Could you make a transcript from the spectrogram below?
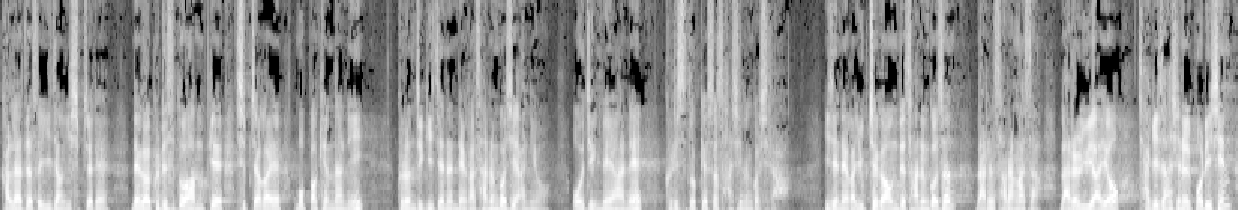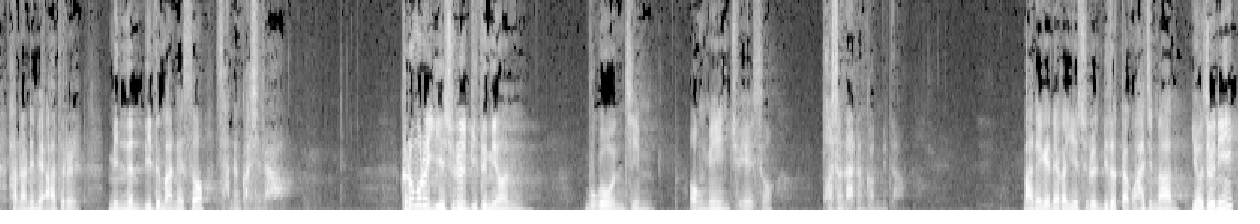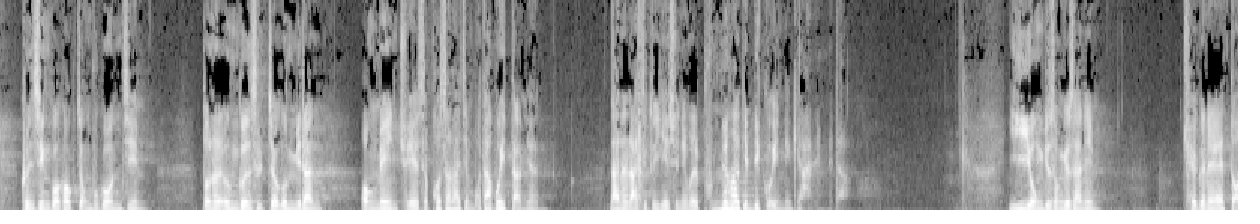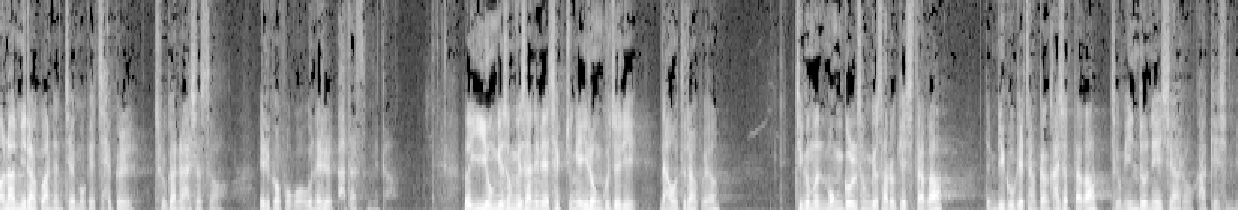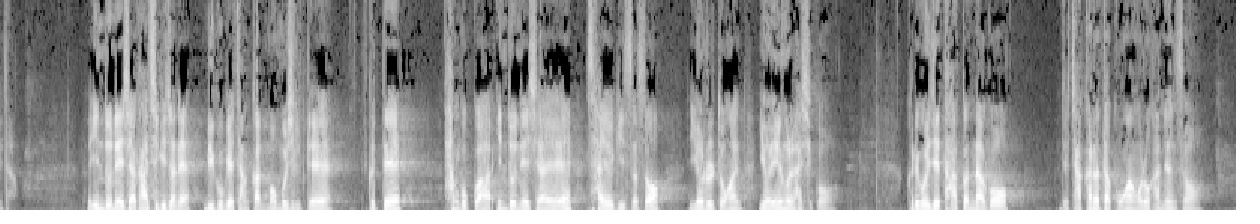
갈라디아서 2장 20절에 내가 그리스도와 함께 십자가에 못 박혔나니 그런즉 이제는 내가 사는 것이 아니요 오직 내 안에 그리스도께서 사시는 것이라. 이제 내가 육체 가운데 사는 것은 나를 사랑하사 나를 위하여 자기 자신을 버리신 하나님의 아들을 믿는 믿음 안에서 사는 것이라. 그러므로 예수를 믿으면 무거운 짐, 얽매인 죄에서 벗어나는 겁니다. 만약에 내가 예수를 믿었다고 하지만 여전히 근심과 걱정, 무거운 짐 또는 은근슬쩍 은밀한 얽매인 죄에서 벗어나지 못하고 있다면 나는 아직도 예수님을 분명하게 믿고 있는 게 아닙니다. 이용규 선교사님 최근에 떠남이라고 하는 제목의 책을 출간을 하셔서 읽어보고 은혜를 받았습니다. 그 이용규 선교사님의 책 중에 이런 구절이 나오더라고요. 지금은 몽골 선교사로 계시다가 미국에 잠깐 가셨다가 지금 인도네시아로 가 계십니다. 인도네시아 가시기 전에 미국에 잠깐 머무실 때 그때 한국과 인도네시아에 사역이 있어서 열흘 동안 여행을 하시고 그리고 이제 다 끝나고 이제 자카르타 공항으로 가면서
